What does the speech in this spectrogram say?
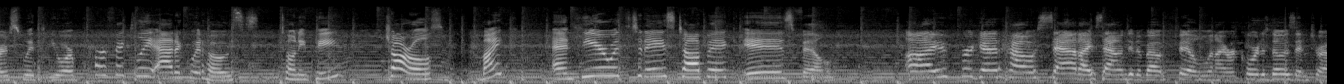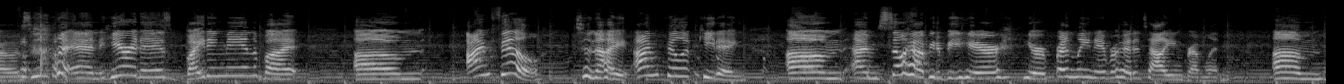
course, with your perfectly adequate hosts, Tony P, Charles, Mike, and here with today's topic is Phil. I forget how sad I sounded about Phil when I recorded those intros. and here it is, biting me in the butt. Um, I'm Phil tonight. I'm Philip Keating. Um, I'm so happy to be here, your friendly neighborhood Italian gremlin. Um,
